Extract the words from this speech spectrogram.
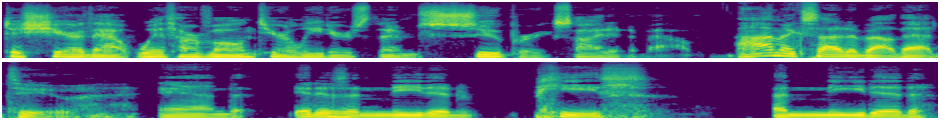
to share that with our volunteer leaders that I'm super excited about. I'm excited about that too. And it is a needed piece, a needed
